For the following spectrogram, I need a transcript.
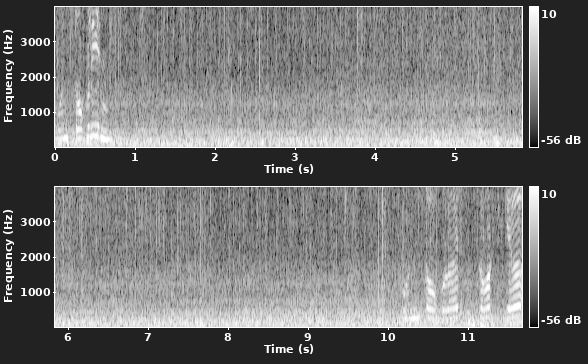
ฝนตกลิ่นฝนตกรถรถเยอะ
